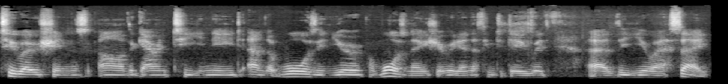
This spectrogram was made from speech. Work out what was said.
two oceans are the guarantee you need, and that wars in Europe and wars in Asia really have nothing to do with uh, the USA.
